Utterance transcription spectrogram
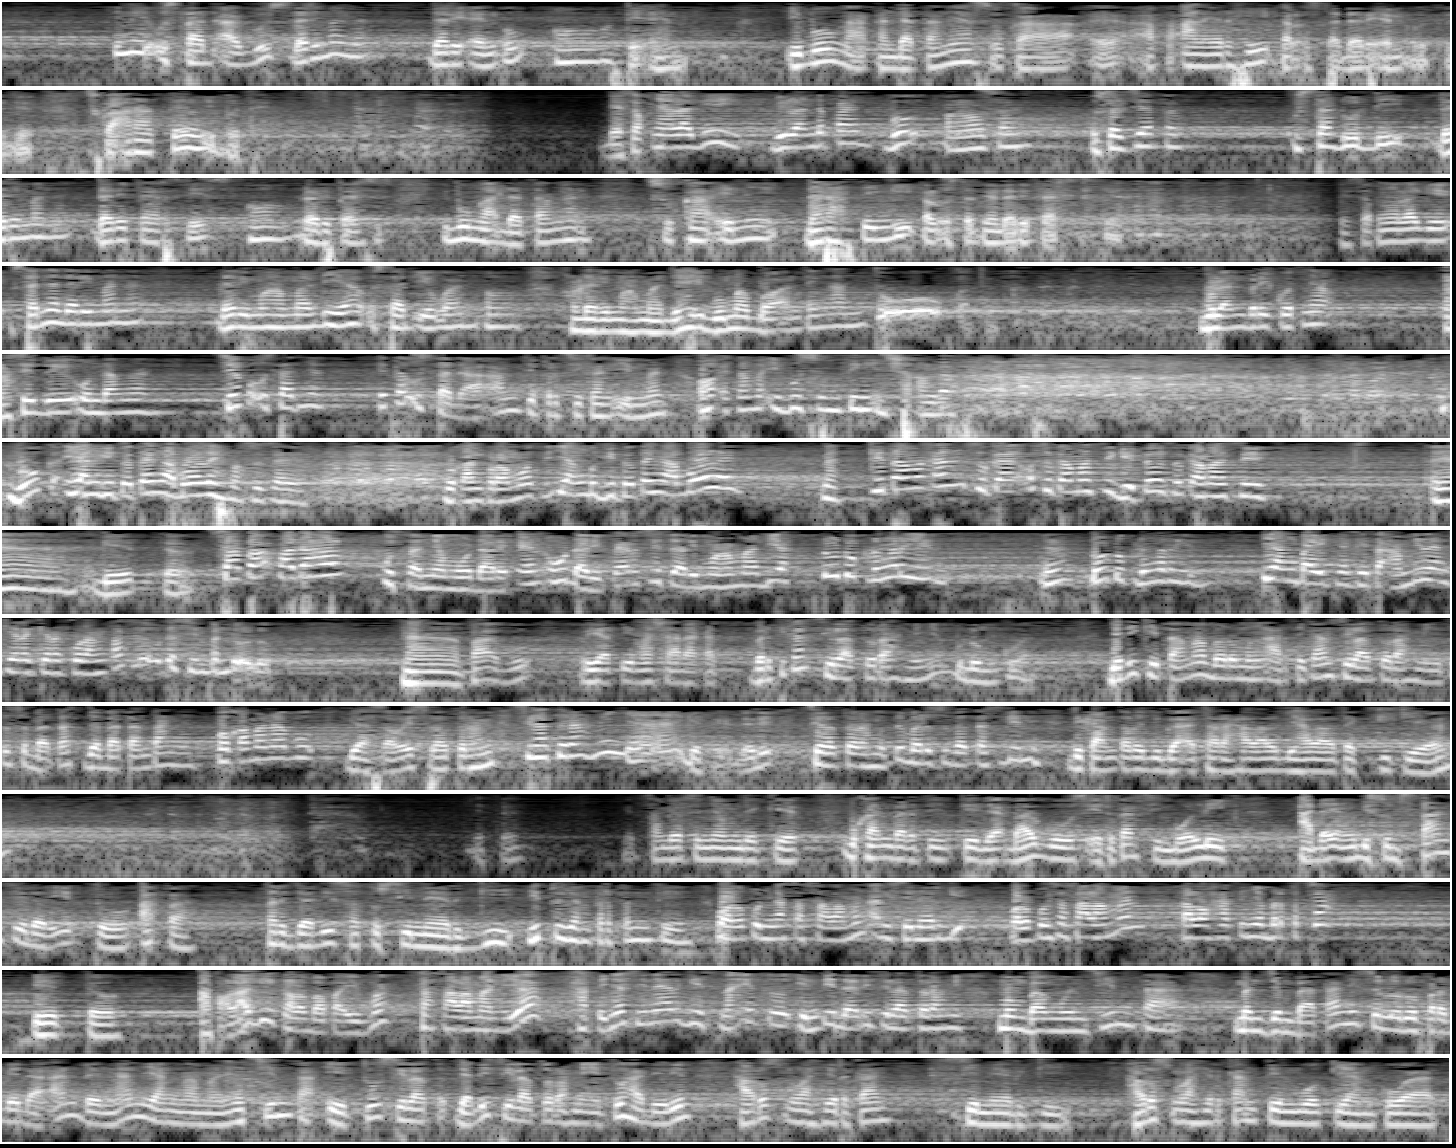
ini Ustadz Agus dari mana? Dari NU. Oh, di NU. Ibu nggak akan datangnya suka eh, apa alergi kalau Ustadz dari NU tujuh. Suka aratil ibu teh. Besoknya lagi bulan depan, Bu, pengawasan. Ustadz siapa? Ustadz Dudi dari mana? Dari Persis. Oh, dari Persis. Ibu nggak datangnya suka ini darah tinggi kalau Ustadznya dari Persis. Ya. Besoknya lagi, Ustadznya dari mana? dari Muhammadiyah Ustadz Iwan oh kalau dari Muhammadiyah ibu mah bawa anteng ngantuk bulan berikutnya ngasih di undangan siapa ustadznya kita Ustadz Aam di percikan iman oh itu mah ibu sumping insya Allah bukan yang gitu teh nggak boleh maksud saya bukan promosi yang begitu teh nggak boleh nah kita mah kan suka suka masih gitu suka masih Ya, gitu. Siapa? Padahal ustaznya mau dari NU, dari Persis, dari Muhammadiyah, duduk dengerin. Ya, duduk dengerin. Yang baiknya kita ambil, yang kira-kira kurang pas, ya udah simpen dulu. Nah, Pak Bu, lihat di masyarakat. Berarti kan silaturahminya belum kuat. Jadi kita mah baru mengartikan silaturahmi itu sebatas jabatan tangan. Oh ke mana bu? Biasa wes silaturahmi. Silaturahminya gitu. Jadi silaturahmi itu baru sebatas gini. Di kantor juga acara halal bihalal tek kiki kan gitu. Sambil senyum dikit. Bukan berarti tidak bagus, itu kan simbolik. Ada yang lebih substansi dari itu. Apa? Terjadi satu sinergi, itu yang terpenting. Walaupun nggak sesalaman ada sinergi, walaupun sesalaman kalau hatinya berpecah, itu Apalagi kalau Bapak Ibu sesalaman dia hatinya sinergis. Nah itu inti dari silaturahmi. Membangun cinta. Menjembatani seluruh perbedaan dengan yang namanya cinta. Itu silatur. Jadi silaturahmi itu hadirin harus melahirkan sinergi. Harus melahirkan teamwork yang kuat.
